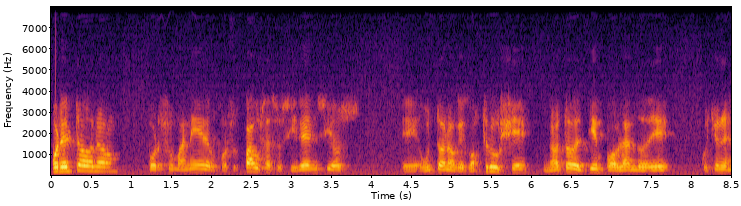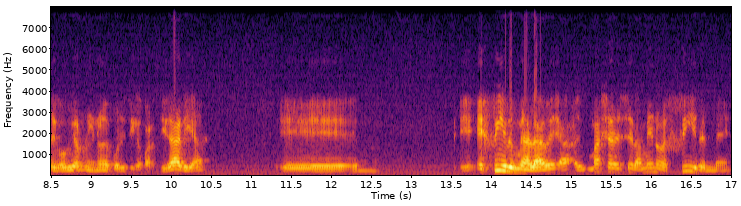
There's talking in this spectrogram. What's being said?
Por el tono, por su manera, por sus pausas, sus silencios, eh, un tono que construye, no todo el tiempo hablando de cuestiones de gobierno y no de política partidaria. Eh, eh, es firme a la vez, más allá de ser ameno, es firme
